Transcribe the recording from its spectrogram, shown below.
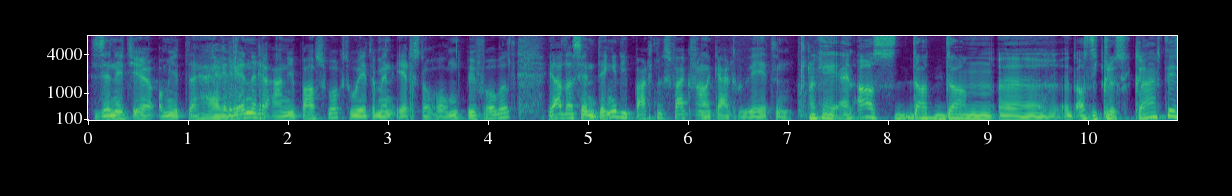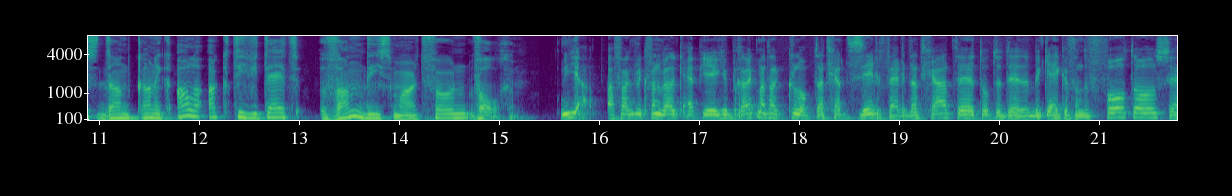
zinnetje om je te herinneren aan je paswoord. Hoe heette mijn eerste hond bijvoorbeeld? Ja, dat zijn dingen die partners vaak van elkaar weten. Oké, en als dat dan, als die klus geklaard is, dan kan ik alle activiteit van die smartphone volgen. Ja, afhankelijk van welke app je gebruikt, maar dat klopt. Dat gaat zeer ver. Dat gaat uh, tot het bekijken van de foto's, uh,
